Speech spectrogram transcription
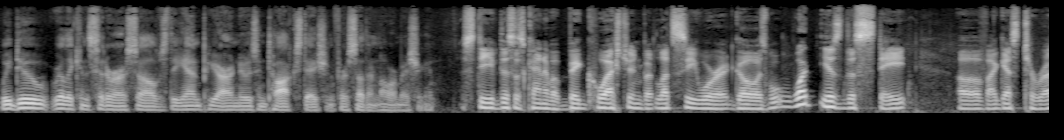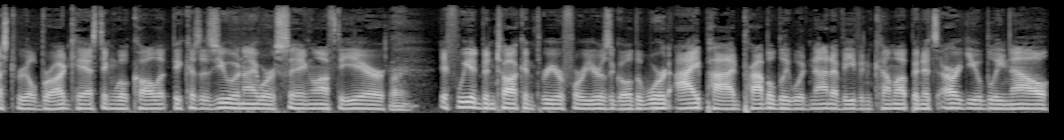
we do really consider ourselves the NPR news and talk station for Southern Lower Michigan. Steve, this is kind of a big question, but let's see where it goes. What is the state of, I guess, terrestrial broadcasting? We'll call it because, as you and I were saying off the air. Right. If we had been talking three or four years ago, the word iPod probably would not have even come up, and it's arguably now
